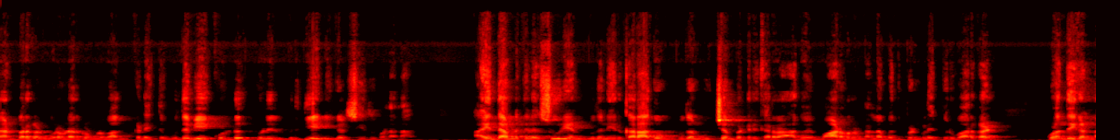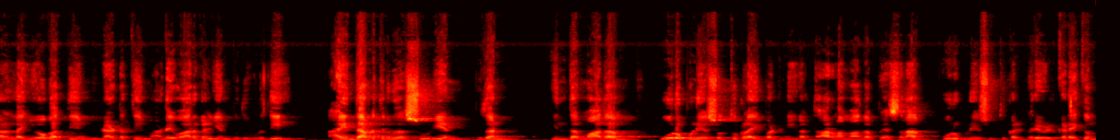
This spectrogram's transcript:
நண்பர்கள் உறவினர்கள் மூலமாக கிடைத்த உதவியை கொண்டு தொழில் விருத்தியை நீங்கள் செய்து கொள்ளலாம். ஐந்தாம் இடத்தில் சூரியன் புதன் இருக்கார்? அதுவும் புதன் உச்சம் பெற்றிருக்கிறார். ஆகவே மாணவர்கள் நல்ல மதிப்பெண்களை பெறுவார்கள். குழந்தைகள் நல்ல யோகத்தையும் முன்னேற்றத்தையும் அடைவார்கள் என்பது உறுதி. ஐந்தாம் இடத்தில் இருந்த சூரியன் புதன் இந்த மாதம் பூர்வ சொத்துக்களை பற்றி நீங்கள் தாராளமாக பேசலாம். பூர்வ சொத்துக்கள் விரைவில் கிடைக்கும்.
